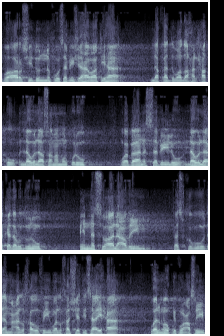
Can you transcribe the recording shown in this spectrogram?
وأرشدوا النفوس في شهواتها. لقد وضح الحق لولا صمم القلوب وبان السبيل لولا كدر الذنوب. إن السؤال عظيم فاسكبوا دمع الخوف والخشية سائحا والموقف عصيب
